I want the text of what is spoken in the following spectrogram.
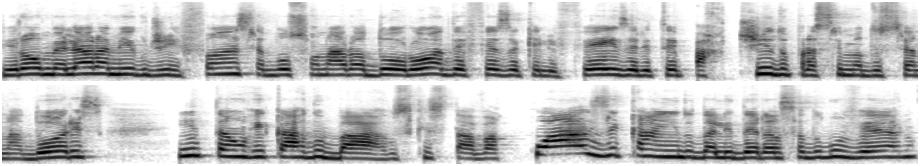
Virou o melhor amigo de infância. Bolsonaro adorou a defesa que ele fez, ele ter partido para cima dos senadores. Então, Ricardo Barros, que estava quase caindo da liderança do governo,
